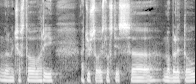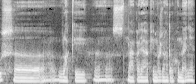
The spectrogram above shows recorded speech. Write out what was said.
velmi často hovoří, ať už v souvislosti s eh, mobilitou, s vlaky, s nákladáky, možná trochu méně,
